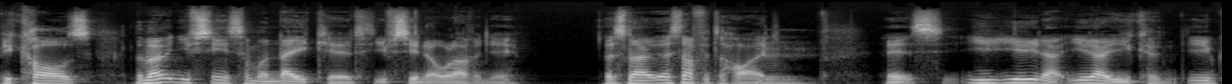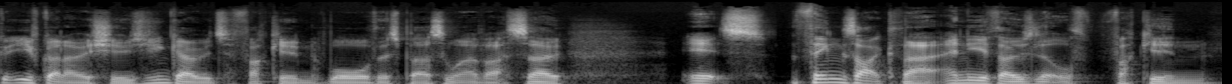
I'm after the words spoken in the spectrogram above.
Because the moment you've seen someone naked, you've seen it all, haven't you? There's no, there's nothing to hide. Mm. It's you, you know, you know, you can, you've got, you've got no issues. You can go into fucking war with this person, whatever. So it's things like that. Any of those little fucking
